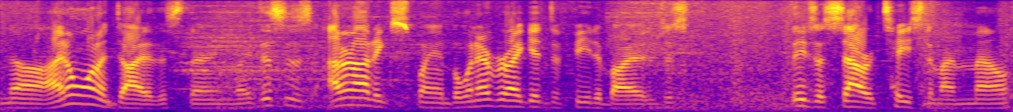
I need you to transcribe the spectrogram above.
No, I don't want to die to this thing. Like, this is... I don't know how to explain, but whenever I get defeated by it, it just leaves a sour taste in my mouth.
